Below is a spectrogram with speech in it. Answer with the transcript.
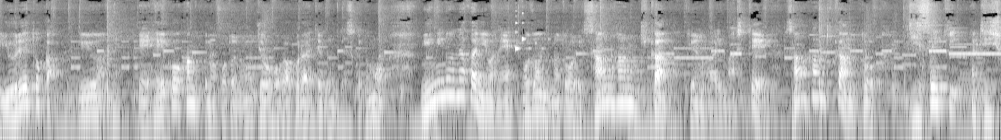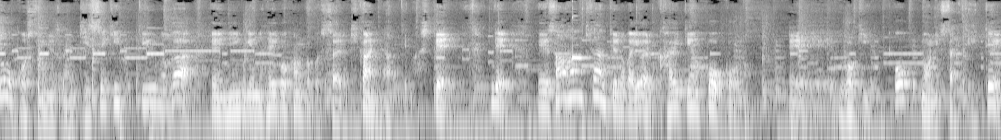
揺れとかいうようなね、え平行感覚のことにも情報が送られてるんですけども、耳の中にはね、ご存知の通り三半規管っていうのがありまして、三半規管と耳石、自小骨ともいうんですがね、耳石っていうのが、え人間の平行感覚を伝える器官になってまして、で、え三半規管っていうのがいわゆる回転方向の、え動きを脳に伝えていて、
